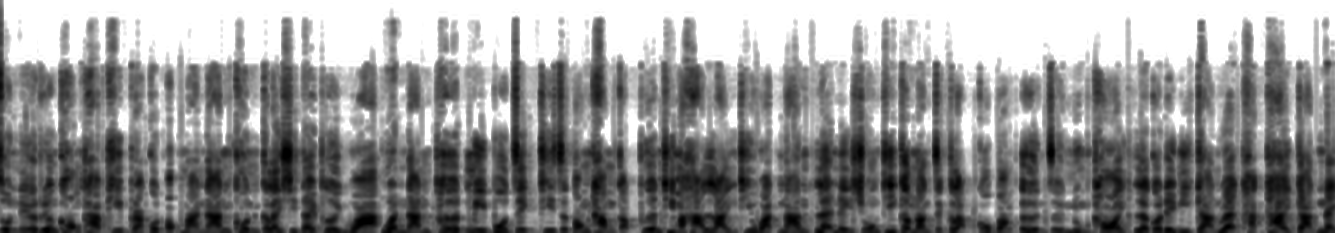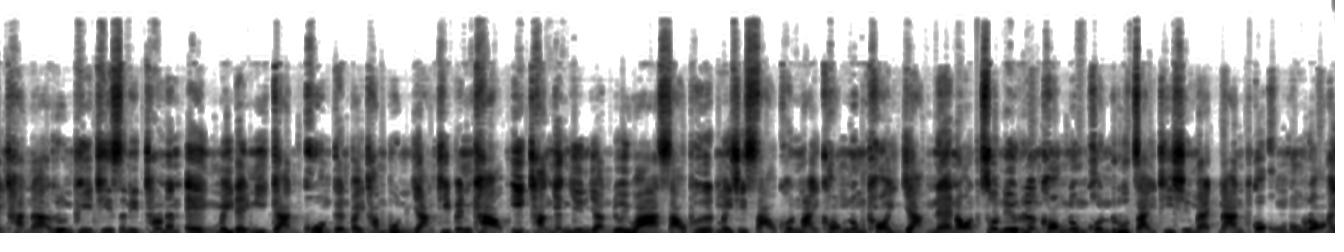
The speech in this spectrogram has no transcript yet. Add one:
ส่วนในเรื่องของภาพที่ปรากฏออกมานั้นคนใกล้ชิดได้เผยว่า วันนั้นเพิร์ดมีโปรเจกต์ที่จะต้องทำกับเพื่อนที่มหาลัยที่วัดนั้น และในช่วงที่กำลังจะกลับก็บังเอิญเจอหนุ่มทอย แล้วก็ได้มีการแวะทักทายกันในฐานะรุ่นพี่ที่สนิทเท่านั้นเองไม่ได้มีการควงกันไปทำบุญอย่างที่เป็นข่าว อีกทั้งยังยืนยันด้วยว่าสาวเพิร์ดไม่ใช่สาวคนใหม่ของหนุ่มทอยอย่างแน่นอน ส่วนในเรื่องของหนุ่มคนรู้ใจที่ชื่อแม็กนั้น ก็คงต้องรอให้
